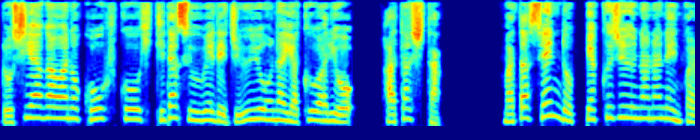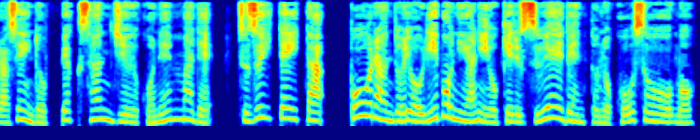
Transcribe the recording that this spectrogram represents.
ロシア側の降伏を引き出す上で重要な役割を果たした。また1617年から1635年まで続いていたポーランド領リボニアにおけるスウェーデンとの構想をも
